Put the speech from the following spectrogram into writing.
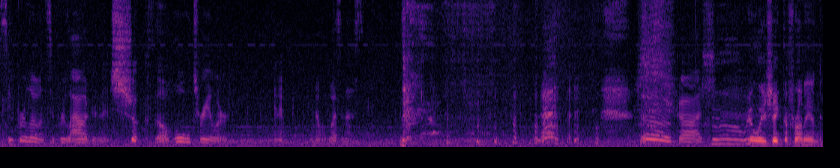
Super low and super loud and it shook the whole trailer. And it no, it wasn't us. oh gosh. We only shake the front end.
